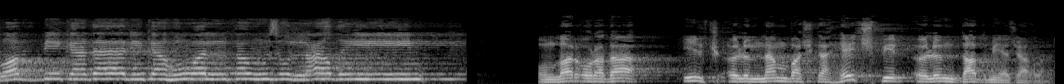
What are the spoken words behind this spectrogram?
ربك ذلك هو الفوز العظيم. Onlar orada ilk ölümdən başqa heç bir ölüm dadmayacaqlar.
